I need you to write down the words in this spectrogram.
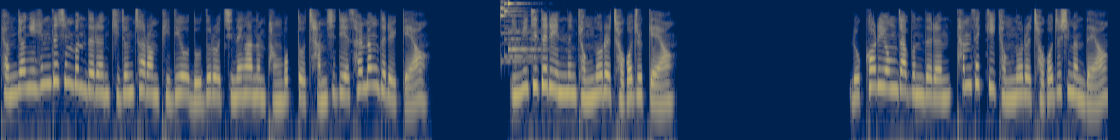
변경이 힘드신 분들은 기존처럼 비디오 노드로 진행하는 방법도 잠시 뒤에 설명드릴게요. 이미지들이 있는 경로를 적어줄게요. 로컬 이용자분들은 탐색기 경로를 적어주시면 돼요.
